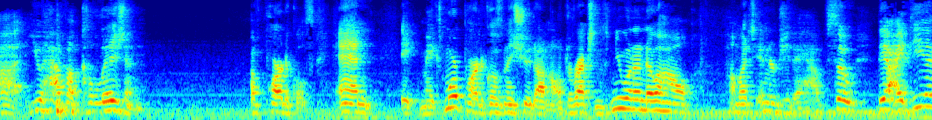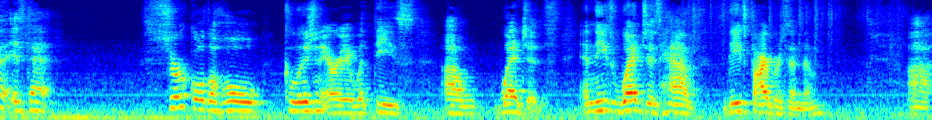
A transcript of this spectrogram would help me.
uh, you have a collision of particles and it makes more particles and they shoot out in all directions. And you want to know how, how much energy they have. So the idea is that circle the whole collision area with these uh, wedges. And these wedges have these fibers in them. Uh,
